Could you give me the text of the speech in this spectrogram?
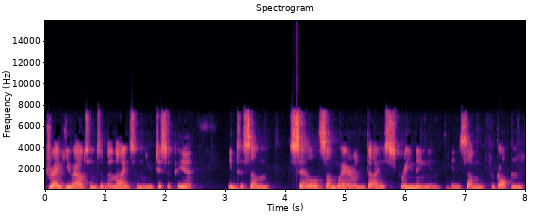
drag you out into the night, and you disappear into some cell somewhere and die screaming in, in some forgotten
